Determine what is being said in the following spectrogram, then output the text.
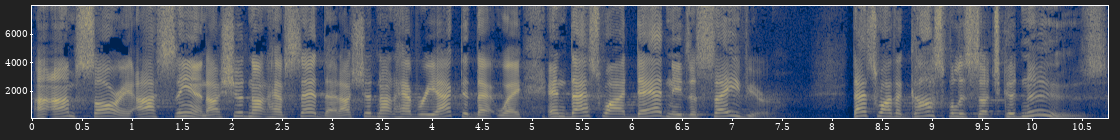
I- am sorry. I sinned. I should not have said that. I should not have reacted that way. And that's why dad needs a Savior. That's why the gospel is such good news.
